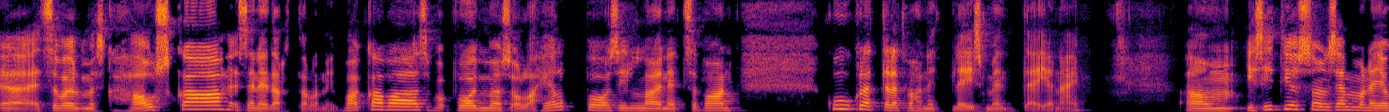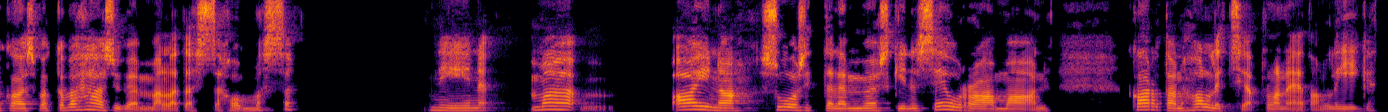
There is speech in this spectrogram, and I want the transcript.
että se voi olla myös hauskaa, ja sen ei tarvitse olla niin vakavaa, se voi myös olla helppoa sillä että sä vaan googlettelet vähän niitä placementteja ja näin. Um, ja sitten jos on semmoinen, joka olisi vaikka vähän syvemmällä tässä hommassa, niin mä aina suosittelen myöskin seuraamaan kartan hallitsijaplaneetan liikettä.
